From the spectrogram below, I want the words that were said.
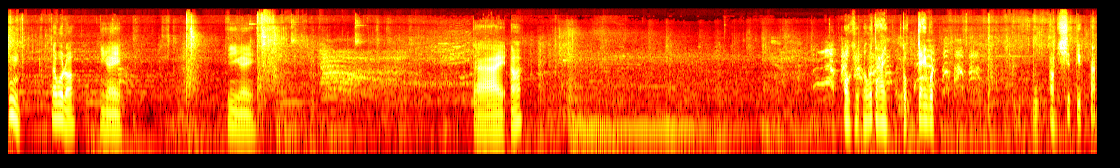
อืมด้านบนเหรอ นี่ไง นี่ไง ตายอะโอเคน้องก็ตาย ตกใจหมด เอาชิดติดตัน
